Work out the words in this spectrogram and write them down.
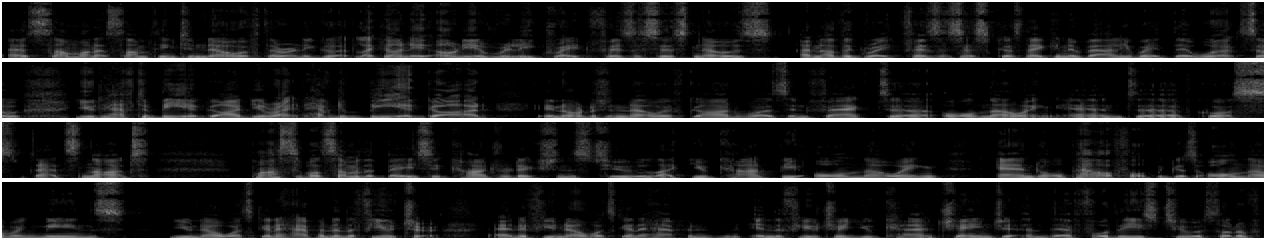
as someone at something to know if they're any good. Like only only a really great physicist knows another great physicist because they can evaluate their work. So you'd have to be a god. You're right. Have to be a god in order to know if God was in fact uh, all knowing. And uh, of course, that's not possible some of the basic contradictions to like you can't be all knowing and all powerful because all knowing means you know what's going to happen in the future. And if you know what's going to happen in the future, you can't change it. And therefore, these two are sort of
